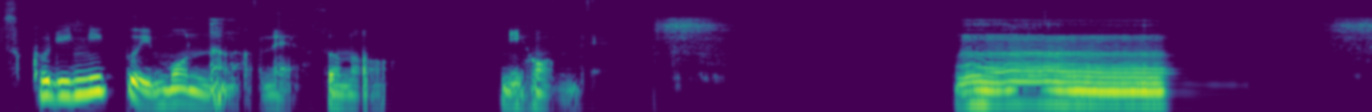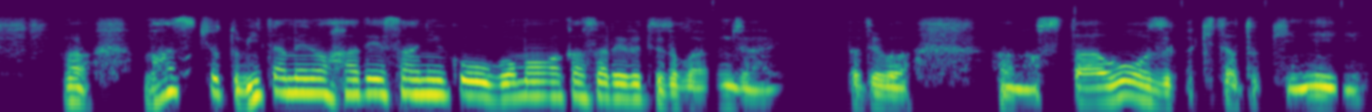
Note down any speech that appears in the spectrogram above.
作りにくいもんなんかね、その、日本で。うーん。まあ、まずちょっと見た目の派手さにこうごまかされるってとこあるんじゃない？例えば、あの、スターウォーズが来た時に、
